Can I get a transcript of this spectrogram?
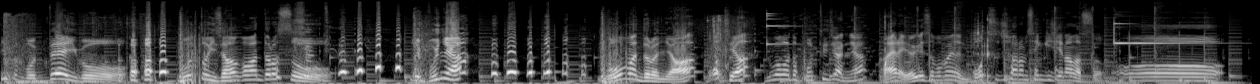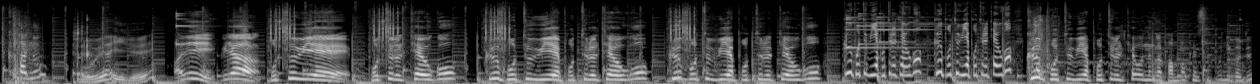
이거 뭔데 이거 뭐 또 이상한 거 만들었어 이게 뭐냐? 뭐 만들었냐? 보트야? 누가 봐도 보트지 않냐? 아니라 여기서 보면은 보트처럼 생기진 않았어 어... 카누? 뭐야 이게? 아니 그냥 보트 위에 보트를 태우고 그 보트 위에 보트를 태우고 그 보트 위에 보트를 태우고 그 보트 위에 보트를 태우고 그 보트 위에 보트를 태우고 그 보트 위에 보트를 태우는 걸 반복했을 뿐이거든?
